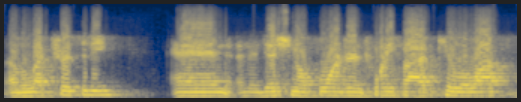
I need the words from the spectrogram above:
of electricity and an additional 425 kilowatts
